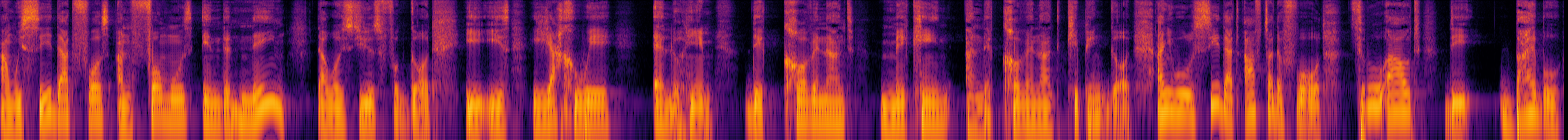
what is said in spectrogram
And we see that first and foremost in the name that was used for God. He is Yahweh Elohim, the covenant making and the covenant keeping God. And you will see that after the fall, throughout the Bible,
